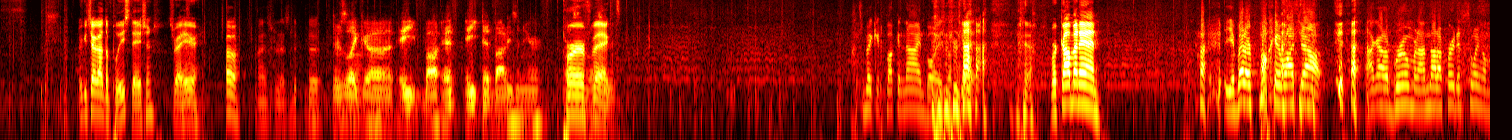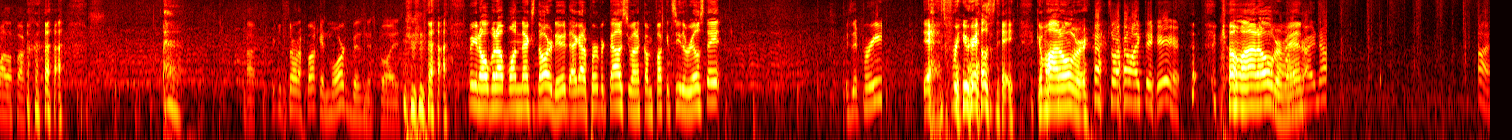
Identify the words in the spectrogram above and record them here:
we can check out the police station. It's right here. Oh, let's, let's do it. There's like uh, eight, bo- eight, eight dead bodies in here. Last time I was here. Perfect. Let's make it fucking nine, boys. Let's get We're coming in. you better fucking watch out. I got a broom and I'm not afraid to swing a motherfucker. Uh, we can start a fucking morgue business, boys. we can open up one next door, dude. I got a perfect house. You want to come fucking see the real estate? Is it free? Yeah, it's free real estate. Come on over. That's what I like to hear. Come on over, I'm like man. Right now. Ah,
